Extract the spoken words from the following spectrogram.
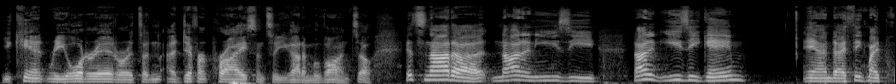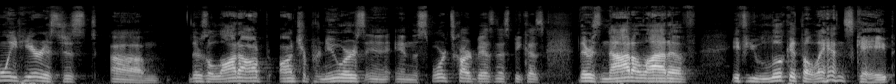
you can't reorder it or it's a, a different price and so you got to move on. So it's not a not an easy not an easy game and i think my point here is just um, there's a lot of entrepreneurs in, in the sports card business because there's not a lot of if you look at the landscape,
